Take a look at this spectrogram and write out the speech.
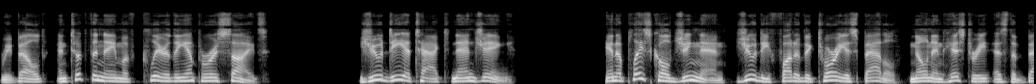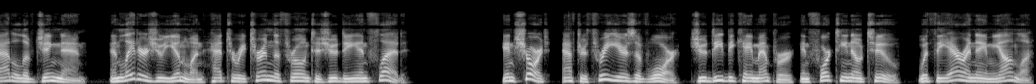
rebelled and took the name of Clear the emperor's sides. Zhu Di attacked Nanjing. In a place called Jingnan, Zhu Di fought a victorious battle, known in history as the Battle of Jingnan, and later Zhu Yunwen had to return the throne to Zhu Di and fled. In short, after three years of war, Zhu Di became emperor in 1402, with the era name Yongle,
